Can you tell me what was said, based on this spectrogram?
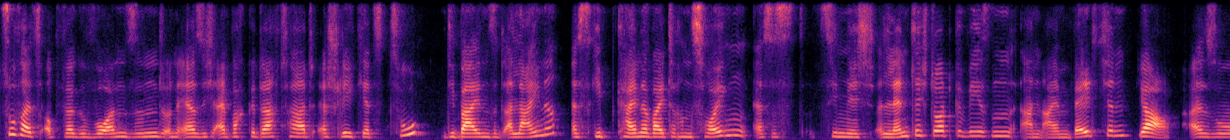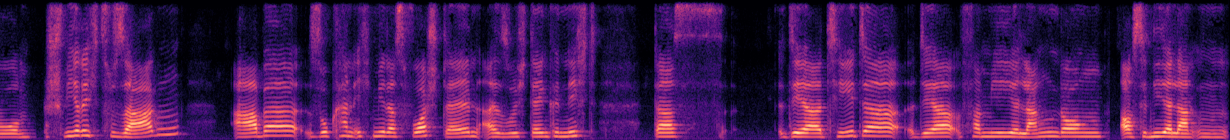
Zufallsopfer geworden sind und er sich einfach gedacht hat, er schlägt jetzt zu. Die beiden sind alleine. Es gibt keine weiteren Zeugen. Es ist ziemlich ländlich dort gewesen, an einem Wäldchen. Ja, also schwierig zu sagen, aber so kann ich mir das vorstellen. Also ich denke nicht, dass der Täter der Familie Langdong aus den Niederlanden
